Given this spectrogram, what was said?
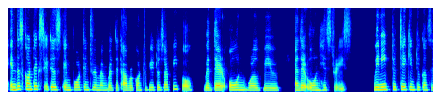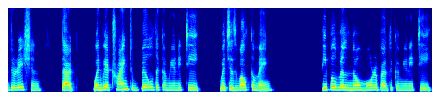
In this context, it is important to remember that our contributors are people with their own worldview and their own histories. We need to take into consideration that when we are trying to build a community which is welcoming people will know more about the community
